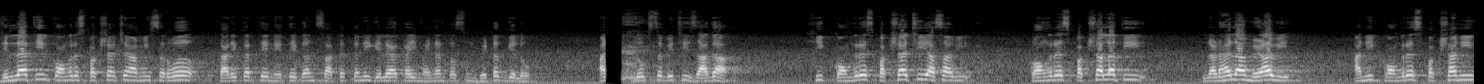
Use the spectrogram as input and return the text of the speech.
जिल्ह्यातील काँग्रेस पक्षाचे आम्ही सर्व कार्यकर्ते नेतेगण सातत्याने गेल्या काही महिन्यांपासून भेटत गेलो. आणि लोकसभेची जागा ही काँग्रेस पक्षाची असावी. काँग्रेस पक्षाला ती लढायला मिळावी आणि काँग्रेस पक्षाने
